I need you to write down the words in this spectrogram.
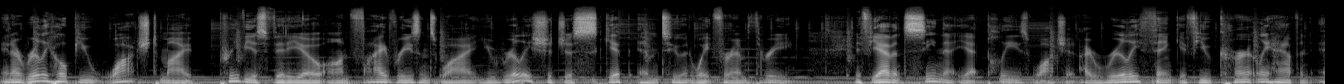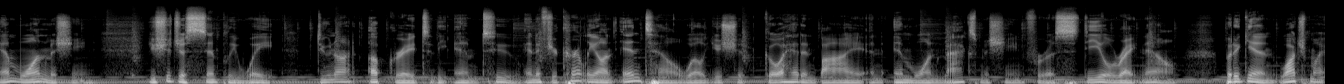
And I really hope you watched my previous video on five reasons why you really should just skip M2 and wait for M3. If you haven't seen that yet, please watch it. I really think if you currently have an M1 machine, you should just simply wait do not upgrade to the M2. And if you're currently on Intel, well, you should go ahead and buy an M1 Max machine for a steal right now. But again, watch my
